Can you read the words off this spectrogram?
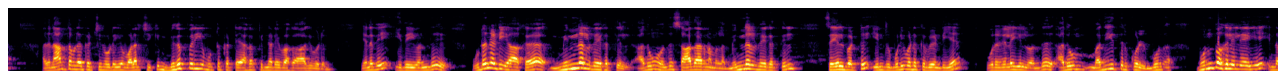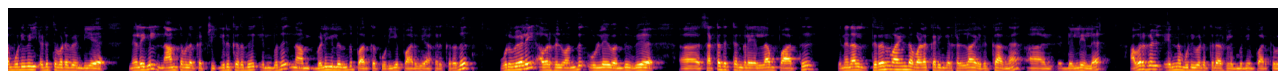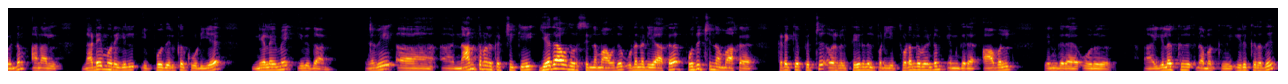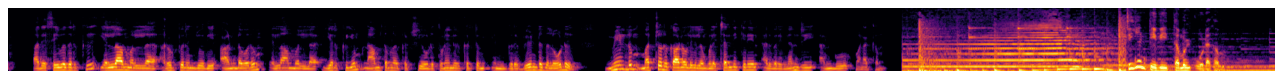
அது நாம் தமிழர் கட்சியினுடைய வளர்ச்சிக்கு மிகப்பெரிய முட்டுக்கட்டையாக பின்னடைவாக ஆகிவிடும். எனவே இதை வந்து உடனடியாக மின்னல் வேகத்தில் அதுவும் வந்து சாதாரணமல்ல மின்னல் வேகத்தில் செயல்பட்டு இன்று முடிவெடுக்க வேண்டிய ஒரு நிலையில் வந்து அதுவும் மதியத்திற்குள் முன் முன்பகலிலேயே இந்த முடிவை எடுத்துவிட வேண்டிய நிலையில் நாம் தமிழர் கட்சி இருக்கிறது என்பது நாம் வெளியிலிருந்து பார்க்கக்கூடிய பார்வையாக இருக்கிறது. ஒருவேளை அவர்கள் வந்து உள்ளே வந்து வே சட்டத்திட்டங்களை எல்லாம் பார்த்து என்னென்னால் திறன் வாய்ந்த வழக்கறிஞர்கள்லாம் இருக்காங்க டெல்லியில். அவர்கள் என்ன முடிவெடுக்கிறார்கள் என்பதையும் பார்க்க வேண்டும். ஆனால் நடைமுறையில் இப்போது இருக்கக்கூடிய நிலைமை இதுதான். எனவே நாம் தமிழர் கட்சிக்கு ஏதாவது ஒரு சின்னமாவது உடனடியாக பொது சின்னமாக கிடைக்கப்பெற்று அவர்கள் தேர்தல் பணியை தொடங்க வேண்டும் என்கிற ஆவல் என்கிற ஒரு இலக்கு நமக்கு இருக்கிறது. அதை செய்வதற்கு எல்லாம் வல்ல அருட்பெருஞ்சோதி ஆண்டவரும் எல்லாம் வல்ல இயற்கையும் நாம் தமிழர் கட்சியோடு துணை நிற்கட்டும் என்கிற வேண்டுதலோடு மீண்டும் மற்றொரு காணொளியில் உங்களை சந்திக்கிறேன். அதுவரை நன்றி அன்பு வணக்கம். டிஎன்டிவி தமிழ் ஊடகம்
